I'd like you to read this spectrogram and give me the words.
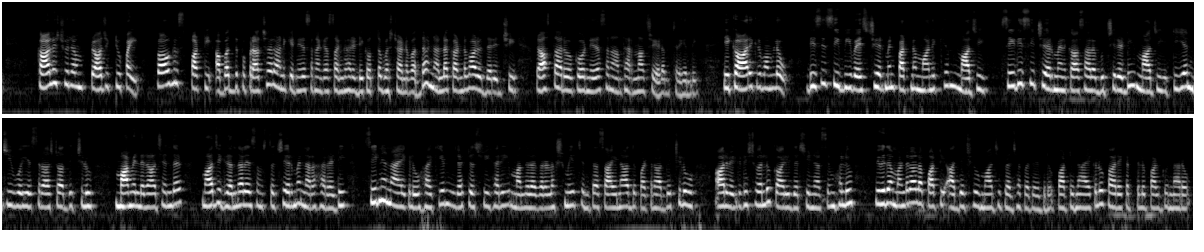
కాళేశ్వరం ప్రాజెక్టుపై కాంగ్రెస్ పార్టీ అబద్ధపు ప్రచారానికి నిరసనగా సంగారెడ్డి కొత్త బస్టాండ్ వద్ద నల్ల కండవాలు ధరించి రాస్తారోకో నిరసన ధర్నా చేయడం జరిగింది. ఈ కార్యక్రమంలో డిసిసిబి వైస్ చైర్మన్ పట్నం మాణిక్యం మాజీ సిడిసి చైర్మన్ కాసాల బుచ్చిరెడ్డి మాజీ టీఎన్జీఓఎస్ రాష్ట్ర అధ్యక్షులు మామిళ్ళ రాజేందర్ మాజీ గ్రంథాలయ సంస్థ చైర్మన్ నరహరెడ్డి సీనియర్ నాయకులు హకీం డాక్టర్ శ్రీహరి మందుల వరలక్ష్మి చింత సాయినాథ్ పట్టణ అధ్యక్షులు ఆర్ వెంకటేశ్వర్లు కార్యదర్శి నరసింహులు వివిధ మండలాల పార్టీ అధ్యక్షులు మాజీ ప్రజాప్రతినిధులు పార్టీ నాయకులు కార్యకర్తలు పాల్గొన్నారు.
